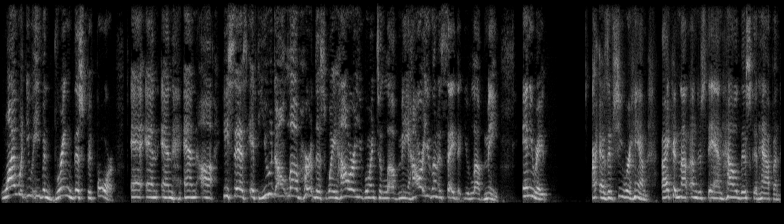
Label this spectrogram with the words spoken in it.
Why would you even bring this before? And and and, and uh, he says, if you don't love her this way, how are you going to love me? How are you going to say that you love me? Anyway, as if she were him. I could not understand how this could happen.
